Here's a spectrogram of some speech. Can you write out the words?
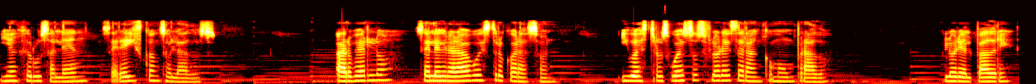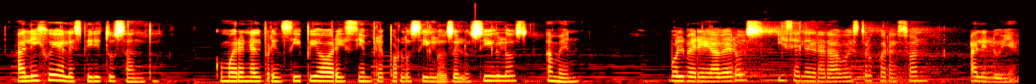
y en Jerusalén seréis consolados. Al verlo, se alegrará vuestro corazón, y vuestros huesos florecerán como un prado. Gloria al Padre, al Hijo y al Espíritu Santo, como era en el principio, ahora y siempre, por los siglos de los siglos. Amén. Volveré a veros, y se alegrará vuestro corazón. Aleluya.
